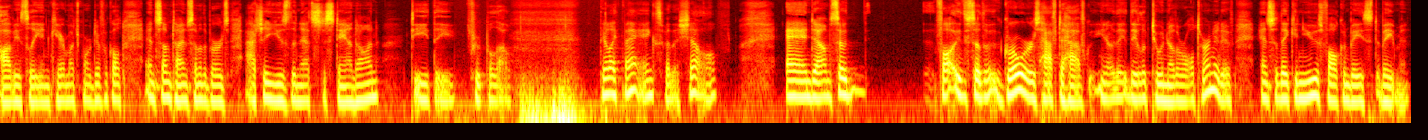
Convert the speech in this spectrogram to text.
obviously, and care much more difficult. And sometimes some of the birds actually use the nets to stand on to eat the fruit below. They're like, thanks for the shelf. And um, so, so the growers have to have, you know, they, they look to another alternative. And so they can use falcon based abatement.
